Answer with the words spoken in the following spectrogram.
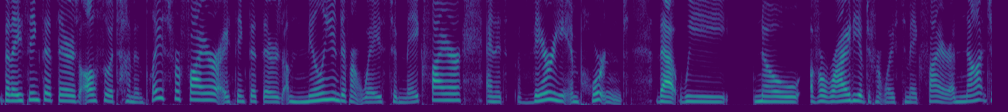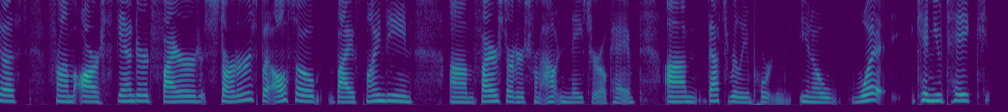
But I think that there's also a time and place for fire. I think that there's a million different ways to make fire. And it's very important that we know a variety of different ways to make fire and not just from our standard fire starters but also by finding um, fire starters from out in nature, okay? Um, that's really important. You know, what can you take?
